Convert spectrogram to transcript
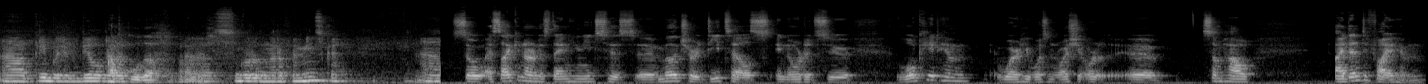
А, Прибыли в Белгород Откуда? э, с города Нарафаминска. So, as I can understand, he needs his uh, military details in order to locate him where he was in Russia or uh, somehow identify him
